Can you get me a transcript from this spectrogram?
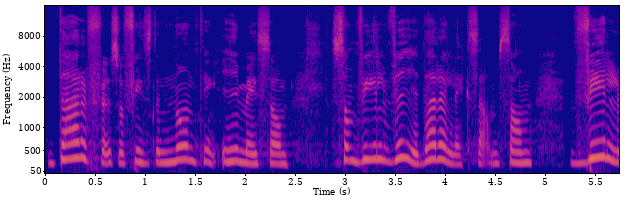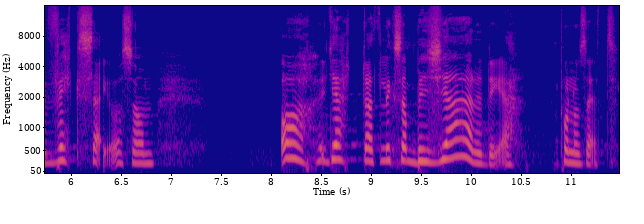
Därför så finns det någonting i mig som, som vill vidare, liksom, som vill växa och som oh, hjärtat liksom begär det på något sätt.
